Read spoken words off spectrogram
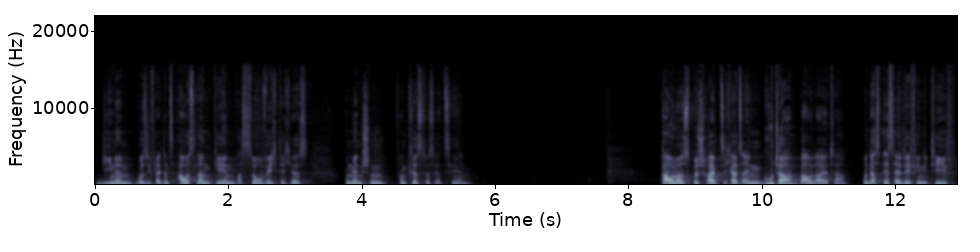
dienen, wo sie vielleicht ins Ausland gehen, was so wichtig ist, und Menschen von Christus erzählen. Paulus beschreibt sich als ein guter Bauleiter. Und das ist er definitiv,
